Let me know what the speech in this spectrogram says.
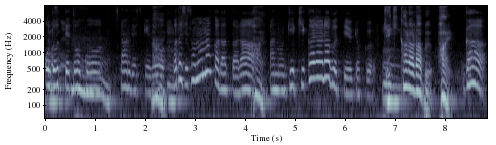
踊って投うんうん稿うんしたんですけど、はいうん。私その中だったら「はい。あの激辛ラブ」っていう曲。うん。激辛ラブ？はい。が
